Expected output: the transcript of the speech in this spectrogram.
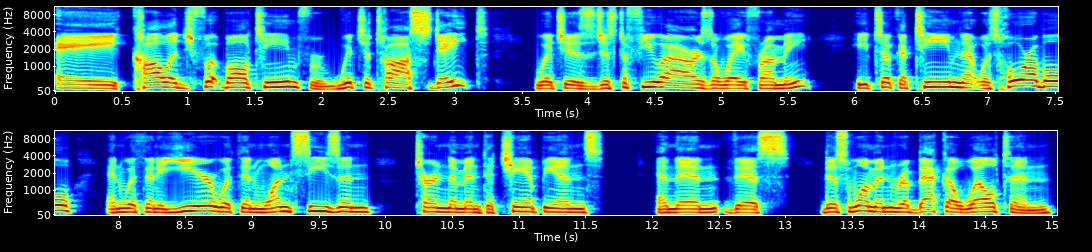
a college football team for Wichita State, which is just a few hours away from me. He took a team that was horrible and within a year, within one season, turned them into champions. And then this, this woman, Rebecca Welton,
